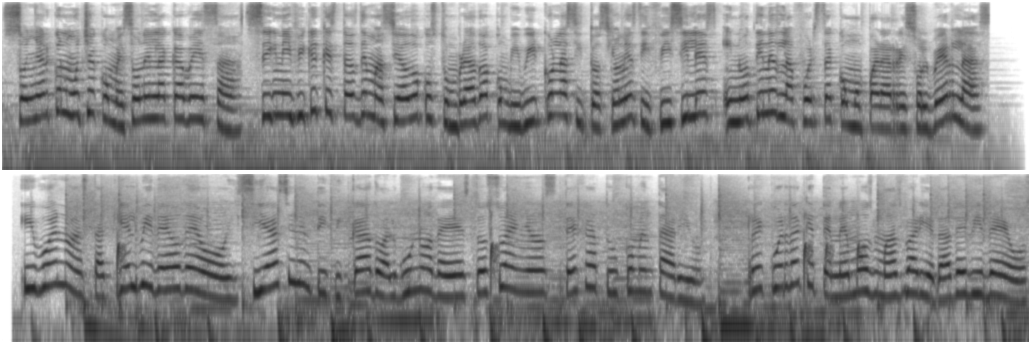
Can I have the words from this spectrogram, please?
Soñar con mucha comezón en la cabeza significa que estás demasiado acostumbrado a convivir con las situaciones difíciles y no tienes la fuerza como para resolverlas. Y bueno, hasta aquí el video de hoy. Si has identificado alguno de estos sueños, deja tu comentario. Recuerda que tenemos más variedad de videos.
